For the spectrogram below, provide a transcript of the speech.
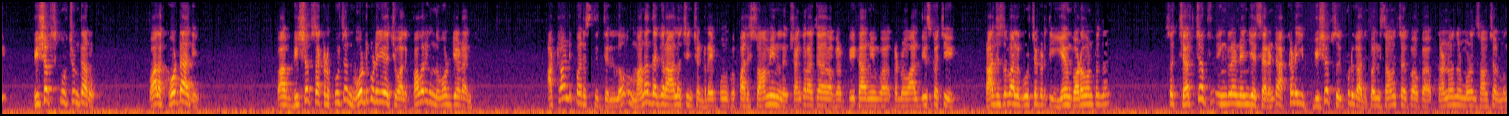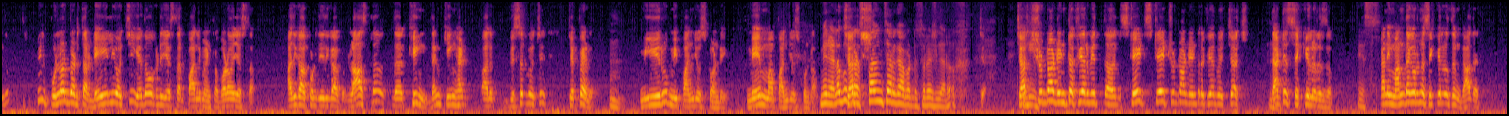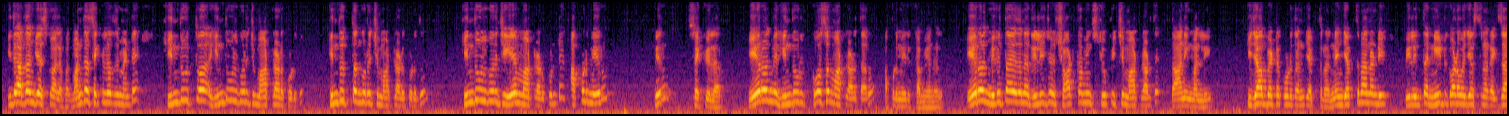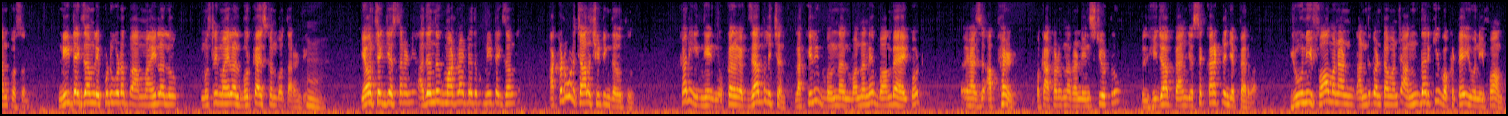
బిషప్స్ కూర్చుంటారు. వాళ్ళ కోట అది. బిషప్స్ అక్కడ కూర్చొని ఓటు కూడా చేయొచ్చు. వాళ్ళకి పవర్ ఉంది ఓటు చేయడానికి. అట్లాంటి పరిస్థితుల్లో మన దగ్గర ఆలోచించండి. రేపు ఒక పది స్వామిని శంకరాచార్య అక్కడ పీఠాన్ని అక్కడ వాళ్ళు తీసుకొచ్చి రాజ్యసభలో కూర్చోబెడితే ఏం గొడవ ఉంటుందని సో చర్చ్ ఆఫ్ ఇంగ్లాండ్ ఏం చేశారంటే అక్కడ ఈ బిషప్స్ ఇప్పుడు కాదు కొన్ని సంవత్సరాలు ఒక రెండు వందల మూడు వందల సంవత్సరాల ముందు వీళ్ళు పుల్లలు పెడతారు. డైలీ వచ్చి ఏదో ఒకటి చేస్తారు పార్లమెంట్లో గొడవ చేస్తారు. అది కాకూడదు ఇది కాకూడదు. Last the king then king head వాళ్ళ బిషప్ వచ్చి చెప్పాడు మ్మ్. మీరు మీ పని చూసుకోండి. మేము మా పని చూసుకుంటాం. మీరు ఎలాగో ప్రస్తావించారు కాబట్టి Suresh garu. Church should not interfere with state state should not interfere with church that is secularism కానీ మన దగ్గర ఉన్న సెక్యులరిజం కాదు అది. ఇది అర్థం చేసుకోవాలి. మన దగ్గర సెక్యులరిజం అంటే హిందుత్వ హిందువుల గురించి మాట్లాడకూడదు హిందుత్వం గురించి మాట్లాడకూడదు హిందువుల గురించి ఏం మాట్లాడుకుంటే అప్పుడు మీరు మీరు సెక్యులర్ ఏ రోజు మీరు హిందువుల కోసం మాట్లాడతారో అప్పుడు మీరు కమ్యూనల్. ఏ రోజు మిగతా ఏదైనా రిలీజియన్ షార్ట్ కమింగ్స్ చూపించి మాట్లాడితే దానికి మళ్ళీ హిజాబ్ పెట్టకూడదు అని చెప్తున్నాను నేను చెప్తున్నానండి వీళ్ళు ఇంత నీట్ గొడవ చేస్తున్నారు ఎగ్జామ్ కోసం. నీట్ ఎగ్జామ్లు ఎప్పుడు కూడా మహిళలు ముస్లిం మహిళలు బుర్కా వేసుకొని పోతారండి. ఎవరు చెక్ చేస్తారండి? అదెందుకు మాట్లాడలేదు నీట్ ఎగ్జామ్? అక్కడ కూడా చాలా చీటింగ్ జరుగుతుంది. కానీ నేను ఒక ఎగ్జాంపుల్ ఇచ్చాను. లక్కీలీ మొన్న మొన్ననే బాంబే హైకోర్టు హ్యాస్ అప్హెల్డ్ ఒక అక్కడ ఉన్న రెండు ఇన్స్టిట్యూట్లు హిజాబ్ బ్యాన్ చేస్తే కరెక్ట్ అని చెప్పారు వాళ్ళు. యూనిఫామ్ అని అందుకంటామంటే అందరికీ ఒకటే uniform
